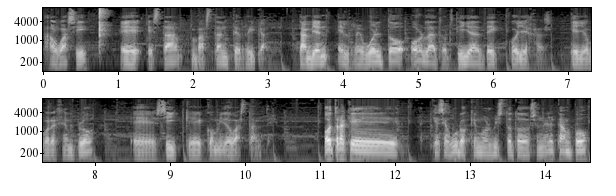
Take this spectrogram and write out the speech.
algo así, eh, está bastante rica. También el revuelto o la tortilla de collejas, que yo por ejemplo eh, sí que he comido bastante. Otra que, seguro que hemos visto todos en el campo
